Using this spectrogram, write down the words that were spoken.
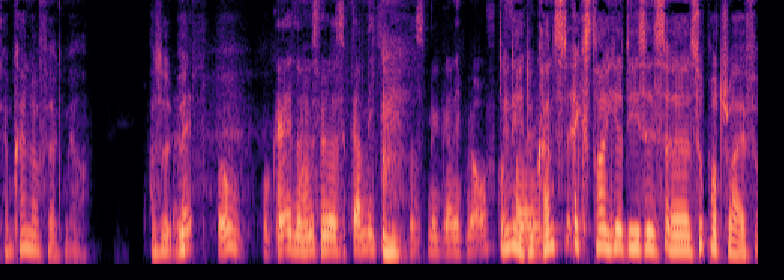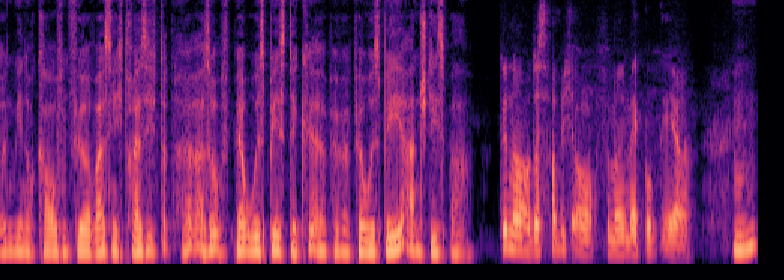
Die haben kein Laufwerk mehr. Also Äh, oh, okay, dann ist mir das gar nicht, das ist mir gar nicht mehr Nee, aufgefallen. nee, du kannst extra hier dieses äh, Superdrive irgendwie noch kaufen für, weiß nicht, 30, äh, also per USB-Stick, äh, per, per USB anschließbar. Genau, das habe ich auch für mein MacBook Air Mhm.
